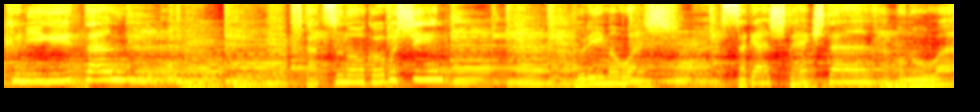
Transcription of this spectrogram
く握った二つの拳。振り回し探してきたものは。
